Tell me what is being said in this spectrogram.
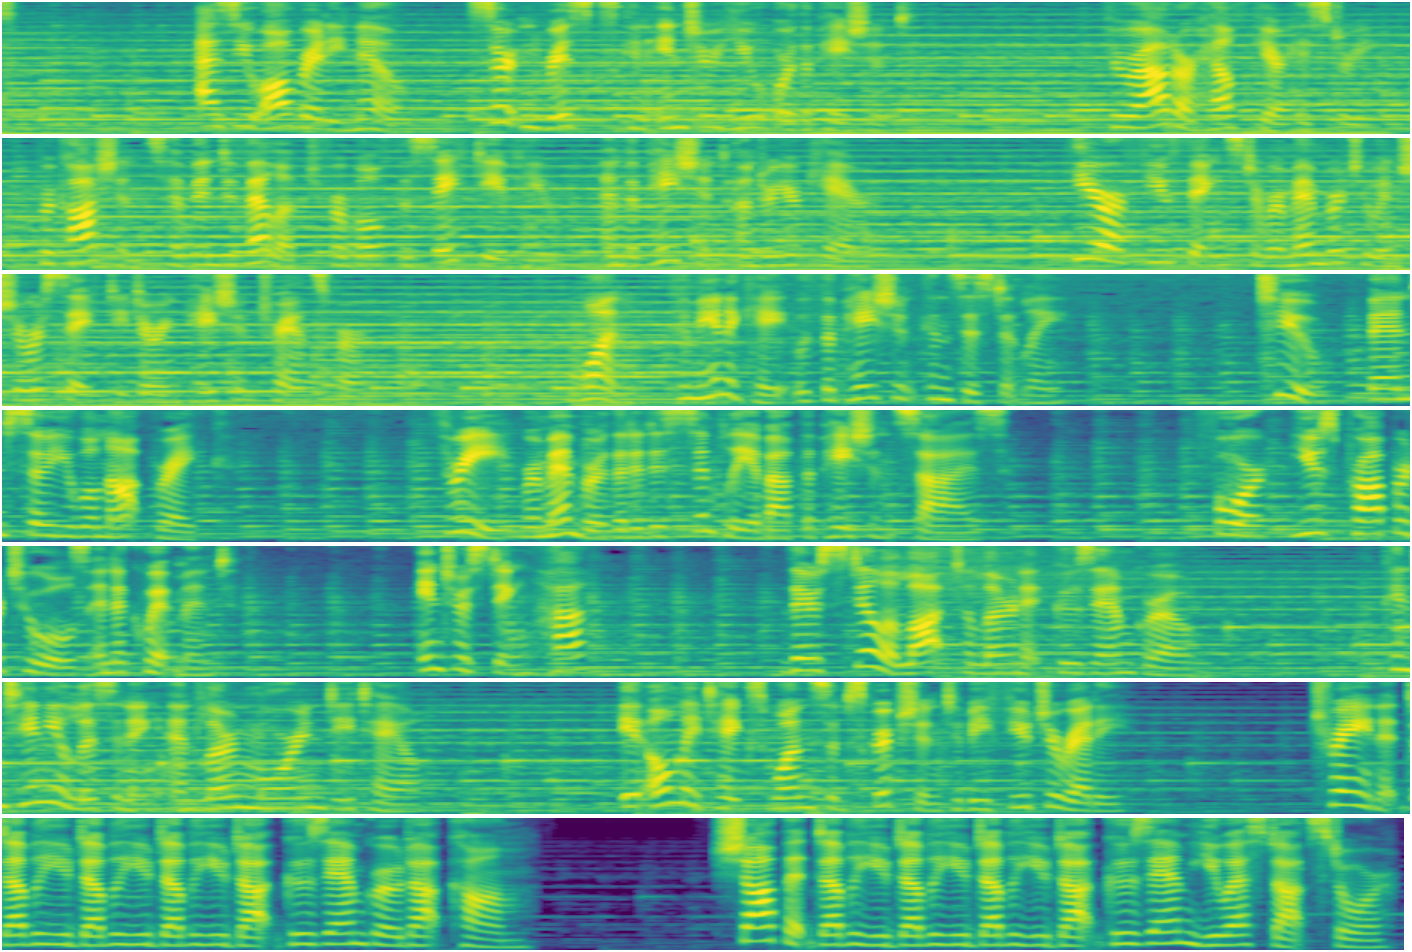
As you already know, certain risks can injure you or the patient. Throughout our healthcare history, precautions have been developed for both the safety of you and the patient under your care. Here are a few things to remember to ensure safety during patient transfer. 1. Communicate with the patient consistently. 2. Bend so you will not break. 3. Remember that it is simply about the patient's size. 4. Use proper tools and equipment. Interesting, huh? There's still a lot to learn at Guzam Grow. Continue listening and learn more in detail. It only takes one subscription to be future ready. Train at www.guzamgrow.com. Shop at www.guzamus.store.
